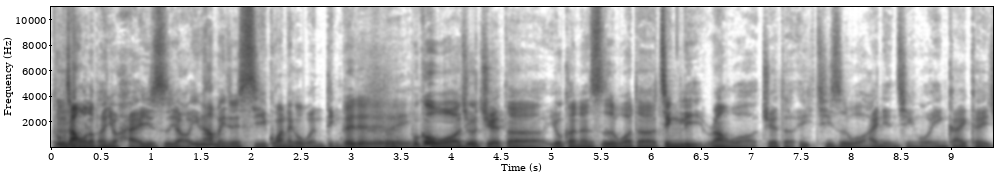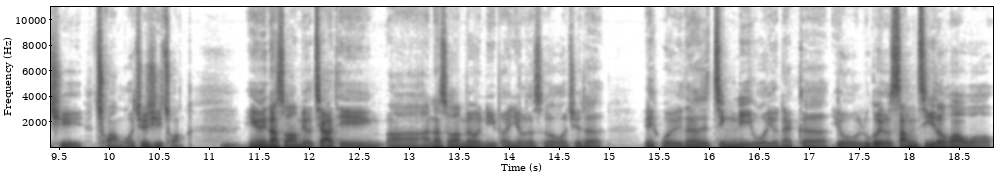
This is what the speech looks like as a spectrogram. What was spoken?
通常我的朋友还是要，因为他们已经习惯那个稳定了。对对对对不过我就觉得有可能是我的经历让我觉得，哎，其实我还年轻，我应该可以去闯，我就去闯。因为那时候还没有家庭啊、那时候还没有女朋友的时候，我觉得，诶，我有那个经理，我有那个有如果有商机的话，我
